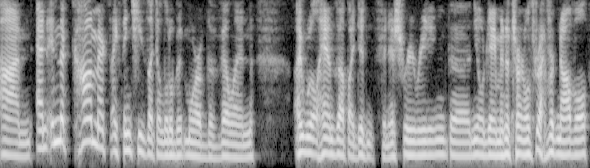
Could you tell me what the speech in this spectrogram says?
Um, and in the comics, I think he's like a little bit more of the villain. I will hands up. I didn't finish rereading the Neil Gaiman Eternals graphic novel,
